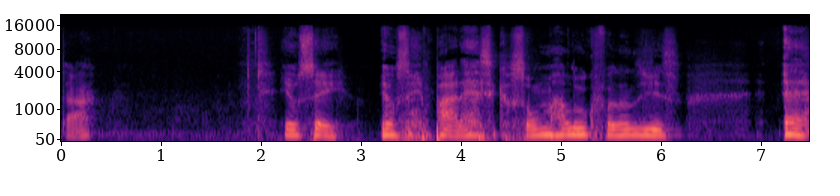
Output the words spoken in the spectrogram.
Tá? Eu sei, eu sei, parece que eu sou um maluco falando disso. É,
